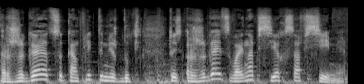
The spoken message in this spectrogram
Разжигаются конфликты между... То есть разжигается война всех со всеми.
